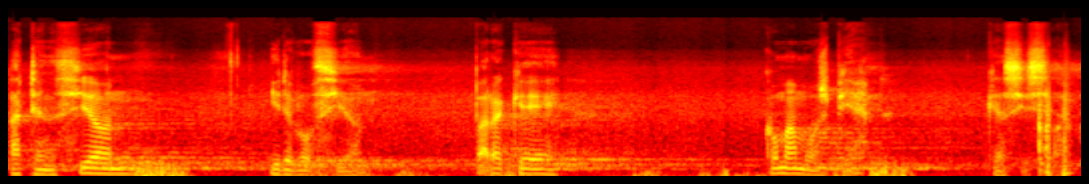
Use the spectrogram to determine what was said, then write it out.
atención y devoción para que comamos bien. Que así sea.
